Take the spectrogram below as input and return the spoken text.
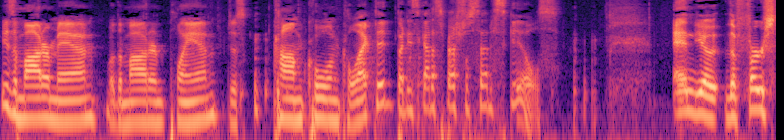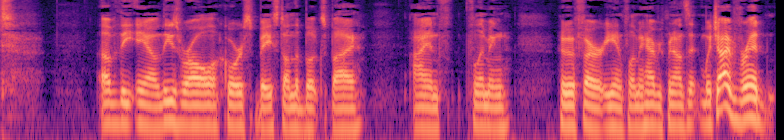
he's a modern man with a modern plan, just calm, cool, and collected. But he's got a special set of skills. and you know the first of the you know these were all of course based on the books by Ian Fleming, who or Ian Fleming, however you pronounce it, which I've read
